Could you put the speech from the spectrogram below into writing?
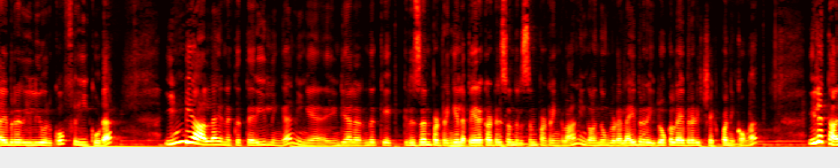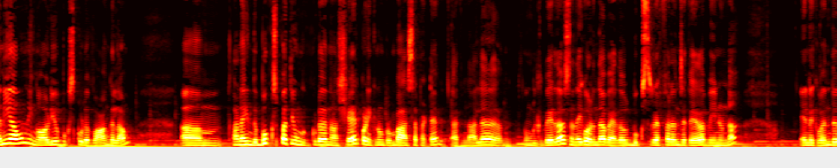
லைப்ரரியிலையும் இருக்கும் ஃப்ரீ கூட. இந்தியாவில் எனக்கு தெரியலைங்க. நீங்கள் இந்தியாவிலேருந்து கேக் ரிசன் பண்ணுறீங்க இல்லை வேறு கண்ட்ரிஸ் வந்து லிசன் பண்ணுறீங்களா நீங்கள் வந்து உங்களோட லைப்ரரி லோக்கல் லைப்ரரி செக் பண்ணிக்கோங்க. இல்லை தனியாகவும் நீங்கள் ஆடியோ புக்ஸ் கூட வாங்கலாம். ஆனால் இந்த புக்ஸ் பற்றி உங்கள் கூட நான் ஷேர் பண்ணிக்கணும்னு ரொம்ப ஆசைப்பட்டேன். அதனால உங்களுக்கு வேறு ஏதாவது சந்தேகம் இருந்தால் வேறு ஏதாவது புக்ஸ் ரெஃபரன்ஸ் வேறு ஏதாவது வேணும்னா எனக்கு வந்து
